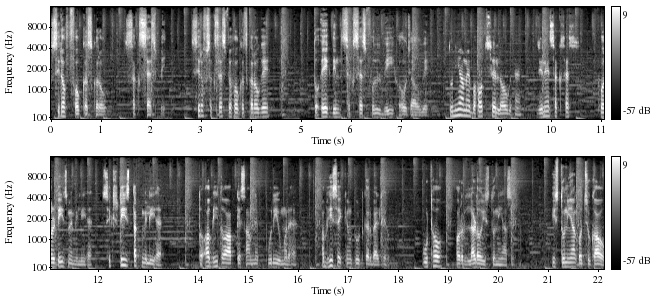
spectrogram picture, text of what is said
सिर्फ़ फोकस करो सक्सेस पे। सिर्फ़ सक्सेस पे फोकस करोगे तो एक दिन सक्सेसफुल भी हो जाओगे। दुनिया में बहुत से लोग हैं जिन्हें सक्सेस फोर्टीज़ में मिली है सिक्सटीज़ तक मिली है तो अभी तो आपके सामने पूरी उम्र है। अभी से क्यों टूट कर बैठे हो? उठो और लड़ो इस दुनिया से। इस दुनिया को झुकाओ,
